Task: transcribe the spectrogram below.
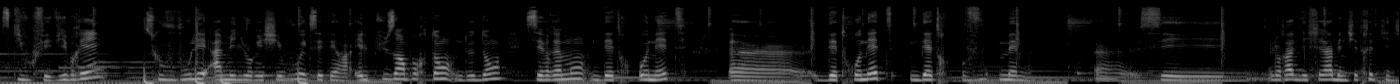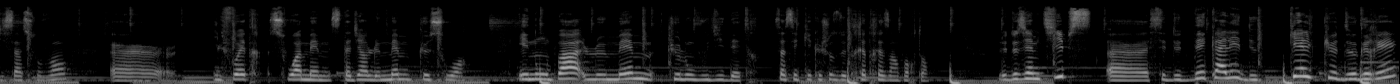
Ce qui vous fait vibrer, ce que vous voulez améliorer chez vous, etc. Et le plus important dedans, c'est vraiment d'être honnête, euh, d'être honnête, d'être vous-même. Euh, c'est le Rav Yechira Ben qui dit ça souvent. il faut être soi-même, c'est-à-dire le même que soi et non pas le même que l'on vous dit d'être. Ça, c'est quelque chose de très très important. Le deuxième tips, euh, c'est de décaler de quelques degrés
